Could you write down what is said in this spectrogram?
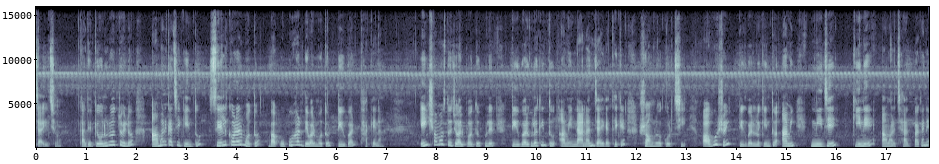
চাইছো। তাদেরকে অনুরোধ রইল, আমার কাছে কিন্তু সেল করার মতো বা উপহার দেওয়ার মতো টিউবার থাকে না। এই সমস্ত জলপদ্ম ফুলের টিউবারগুলো কিন্তু আমি নানান জায়গা থেকে সংগ্রহ করছি। অবশ্যই টিউবারগুলো কিন্তু আমি নিজেই কিনে আমার ছাদ বাগানে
